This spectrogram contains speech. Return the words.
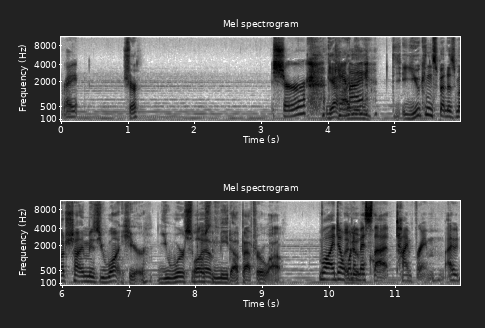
right? sure. Sure. Yeah, Can I I? mean, d- you can spend as much time as you want here. You were supposed have- to meet up after a while. Well, I don't want to do. miss that time frame. I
